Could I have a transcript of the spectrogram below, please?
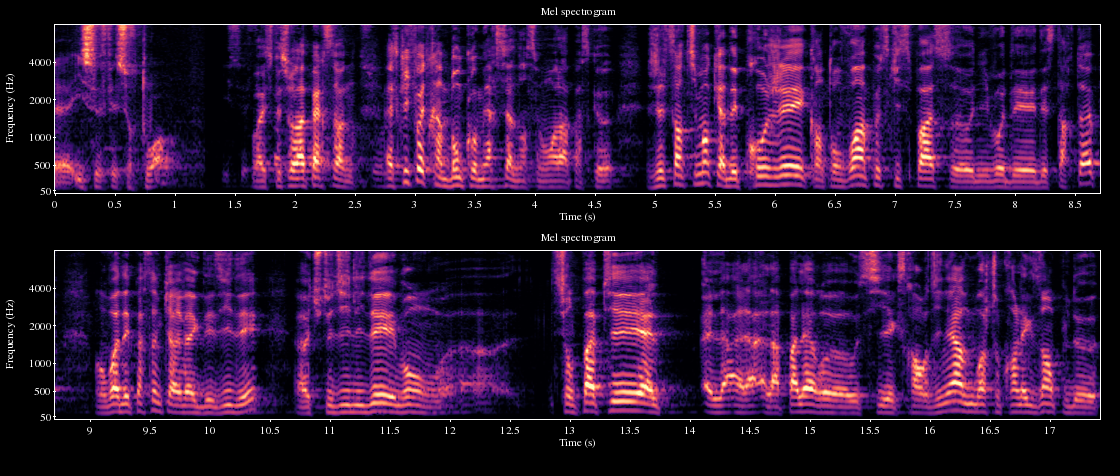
euh, il se fait sur toi. Il se fait Ouais, il se fait sur la personne. Est-ce qu'il faut être un bon commercial dans ce moment-là? Parce que j'ai le sentiment qu'il y a des projets, quand on voit un peu ce qui se passe euh, au niveau des, des startups, on voit des personnes qui arrivent avec des idées. Euh, tu te dis, l'idée, bon, euh, sur le papier, elle elle n'a pas l'air aussi extraordinaire. Moi, je te prends l'exemple de.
